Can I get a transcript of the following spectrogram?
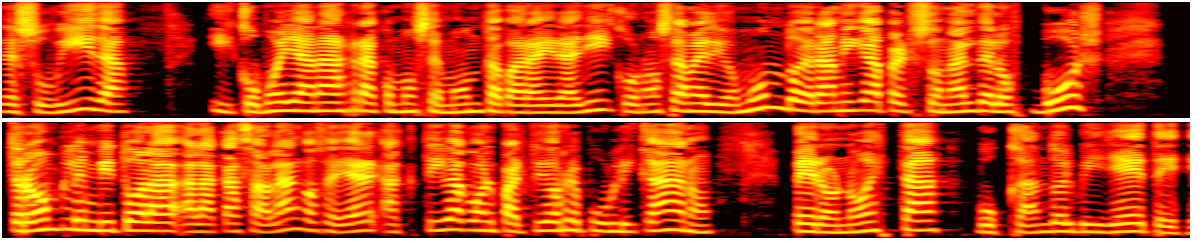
de su vida y cómo ella narra cómo se monta para ir allí, conoce a medio mundo, era amiga personal de los Bush, Trump le invitó a la, Casa Blanca, o sea, ella activa con el Partido Republicano, pero no está buscando el billete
